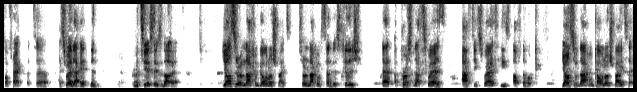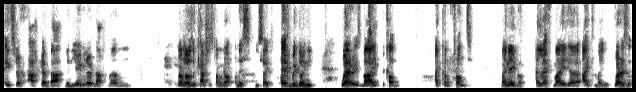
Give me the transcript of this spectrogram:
for a fact that uh, I swear that it, the Mitzvah says not that. Yosef of Nachum going on Schweiz. So Nachum said this Chiddush that a person that swears, after he swears, he's off the hook. Yosef Kamano Schweitzer, Eitzer Achre Bat, Min Yemer of Nachman. We have loads of caches coming up on this. You say, Hey, Bigdoni, where is my pecon? I confront my neighbor. I left my uh, item by you. Where is it?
